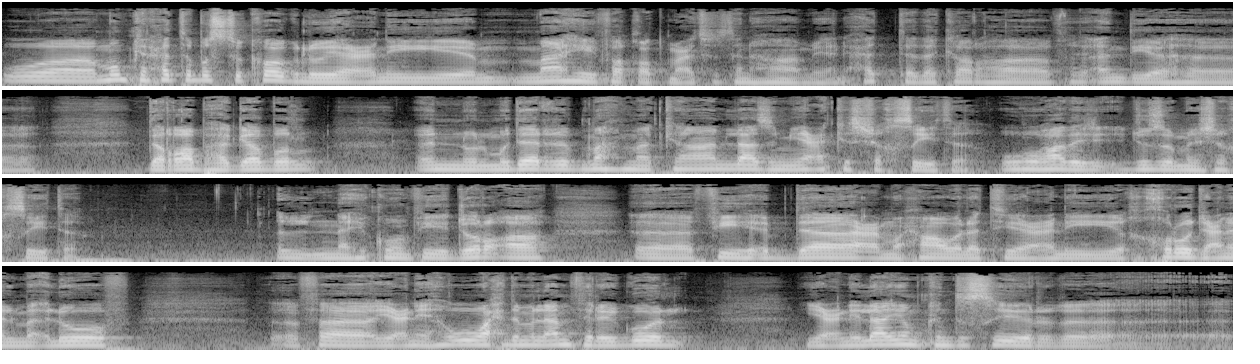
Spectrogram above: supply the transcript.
وممكن حتى بوستوكوغلو يعني ما هي فقط مع توتنهام يعني حتى ذكرها في أندية آه، دربها قبل إنه المدرب مهما كان لازم يعكس شخصيته وهو هذا جزء من شخصيته. إنه يكون فيه جرأة آه، فيه إبداع محاولة يعني خروج عن المألوف. آه، فيعني هو واحدة من الأمثلة يقول يعني لا يمكن تصير آه،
